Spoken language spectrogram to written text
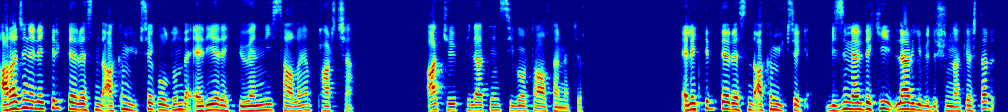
Aracın elektrik devresinde akım yüksek olduğunda eriyerek güvenliği sağlayan parça. Akü, platin, sigorta, alternatör. Elektrik devresinde akım yüksek. Bizim evdekiler gibi düşünün arkadaşlar.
